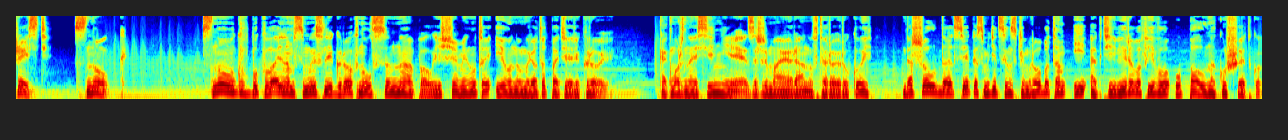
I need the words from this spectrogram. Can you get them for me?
6. Сноук. Сноук в буквальном смысле грохнулся на пол. Еще минута, и он умрет от потери крови. Как можно сильнее, зажимая рану второй рукой, дошел до отсека с медицинским роботом и, активировав его, упал на кушетку.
